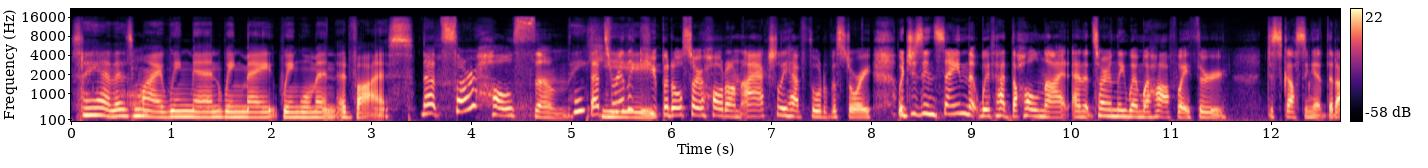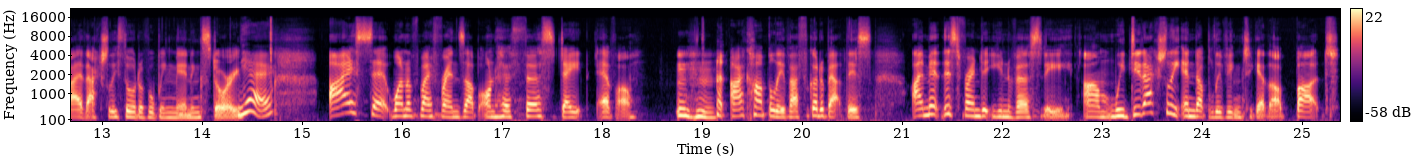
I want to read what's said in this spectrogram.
So yeah, there's my wingman, wingmate, wingwoman advice. That's so wholesome. Thank That's really cute. But also, hold on, I actually have thought of a story, which is insane that we've had the whole night, and it's only when we're halfway through discussing it that I've actually thought of a wingmanning story. Yeah. I set one of my friends up on her first date ever. Mm-hmm. And I can't believe I forgot about this. I met this friend at university. Um, we did actually end up living together, but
